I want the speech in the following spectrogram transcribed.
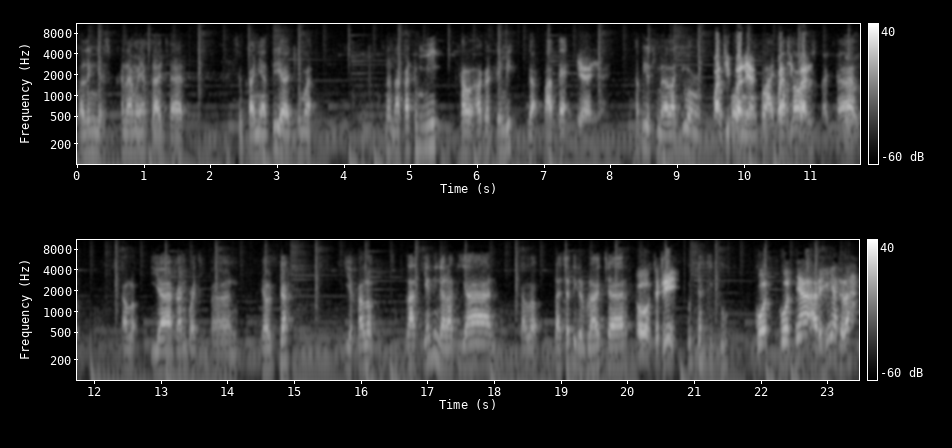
Paling nggak suka namanya belajar. Sukanya tuh ya cuma non akademik kalau akademik nggak patek. Iya iya. Tapi ya gimana lagi wong Wajiban wong ya? pelajar toh Wajiban. harus belajar. Kalau iya kan kewajiban. Ya udah. Ya kalau latihan tinggal latihan. Kalau belajar tinggal belajar. Oh jadi udah gitu. quote quote nya hari ini adalah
